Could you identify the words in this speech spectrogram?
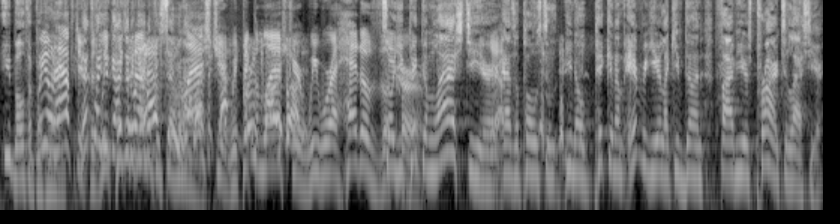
You both are. Prepared. We don't have to. That's why you guys are together for seven last hours. year. We picked them last year. We were ahead of the. So curve. you picked them last year yeah. as opposed to you know picking them every year like you've done five years prior to last year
